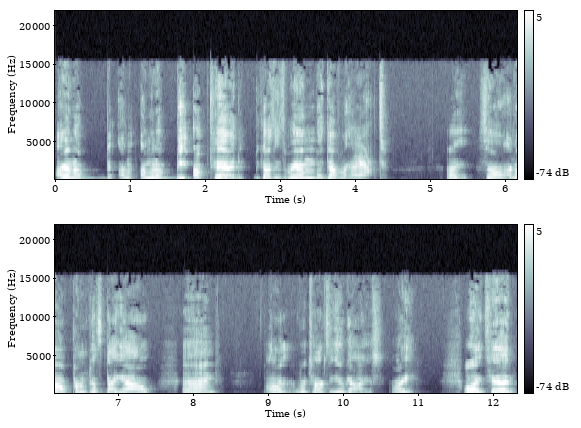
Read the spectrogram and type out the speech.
I'm gonna I'm, I'm gonna beat up Ted because he's wearing the devil hat. Right? So I'm gonna punk this guy out, and I'll we'll talk to you guys. Right? All right, Ted.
